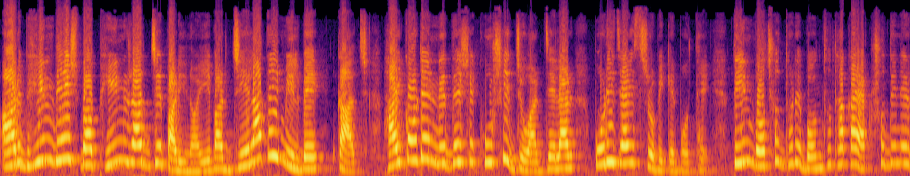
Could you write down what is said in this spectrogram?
আর ভিন দেশ বা ভিন রাজ্যে পারি নয়, এবার জেলাতেই মিলবে কাজ। হাইকোর্টের নির্দেশে খুশির জোয়ার জেলার পরিযায়ী শ্রমিকের মধ্যে। তিন বছর ধরে বন্ধ থাকা একশো দিনের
